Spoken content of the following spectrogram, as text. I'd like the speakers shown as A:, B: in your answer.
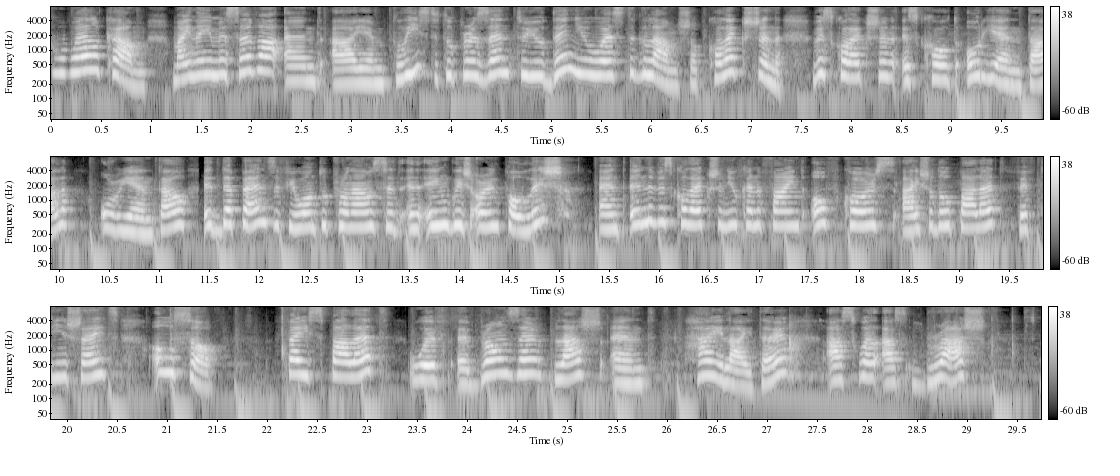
A: and welcome! My name is Ewa and I am pleased to present to you the newest Glam Shop collection. This collection is called Oriental. Oriental. It depends if you want to pronounce it in English or in Polish. And in this collection you can find of course eyeshadow palette, 15 shades, also face palette with a bronzer, blush and highlighter as well as brush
